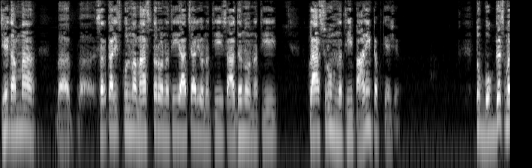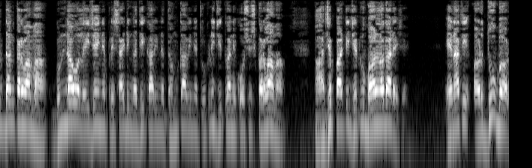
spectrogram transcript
જે ગામમાં સરકારી સ્કૂલમાં માસ્તરો નથી, આચાર્યો નથી, સાધનો નથી, ક્લાસરૂમ નથી, પાણી ટપકે છે. તો બોગસ મતદાન કરવામાં, ગુંડાઓ લઈ જઈને પ્રિસાઇડિંગ અધિકારીને ધમકાવીને ચૂંટણી જીતવાની કોશિશ કરવામાં ભાજપ પાર્ટી જેટલું બળ લગાડે છે, એનાથી અડધું બળ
